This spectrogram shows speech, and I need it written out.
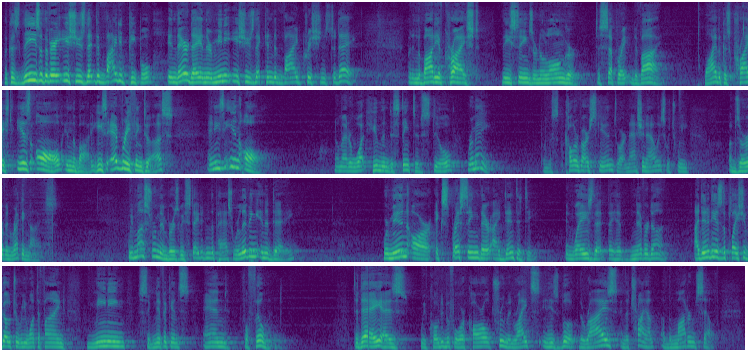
Because these are the very issues that divided people in their day, and there are many issues that can divide Christians today. But in the body of Christ, these things are no longer to separate and divide. Why? Because Christ is all in the body, He's everything to us, and He's in all, no matter what human distinctives still remain. From the color of our skin to our nationalities, which we observe and recognize. We must remember, as we've stated in the past, we're living in a day where men are expressing their identity in ways that they have never done. Identity is the place you go to where you want to find meaning, significance, and fulfillment. Today, as we've quoted before, Carl Trueman writes in his book, The Rise and the Triumph of the Modern Self,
